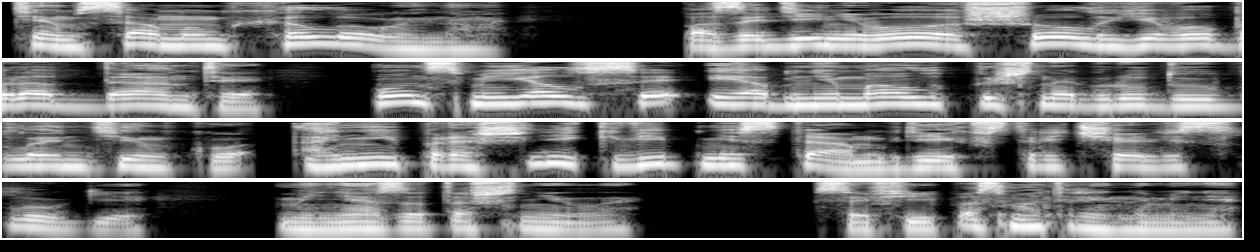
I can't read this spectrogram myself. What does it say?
тем самым Хэллоуином. Позади него шел его брат Данте. Он смеялся и обнимал пышногрудую блондинку. Они прошли к вип-местам, где их встречали слуги. Меня затошнило. «Софи, посмотри на меня».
